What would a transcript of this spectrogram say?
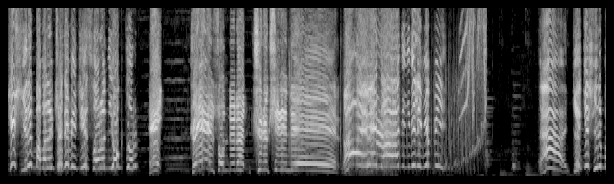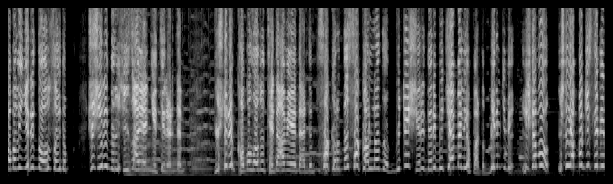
Şu Şirin babanın çözemeyeceği sorun yoktur. Hey! Köye en son dönen çürük şirindir. Aa evet aa, hadi gidelim yapayım. Aa, keşke Şirin babanın yerinde olsaydım. Şu şirinleri hizaya getirirdim. Güçlünün kabalığını tedavi ederdim. Sakarını da sakarladım. Bütün şirinleri mükemmel yapardım. Benim gibi. İşte bu. İşte yapmak istediğim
